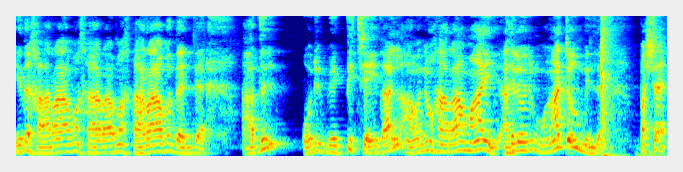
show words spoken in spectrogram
ഇത് ഹറാമ് ഹറാമ് ഹറാമ് തന്നെ. അത് ഒരു വ്യക്തി ചെയ്താൽ അവനും ഹറാമായി. അതിലൊരു മാറ്റവുമില്ല. പക്ഷെ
